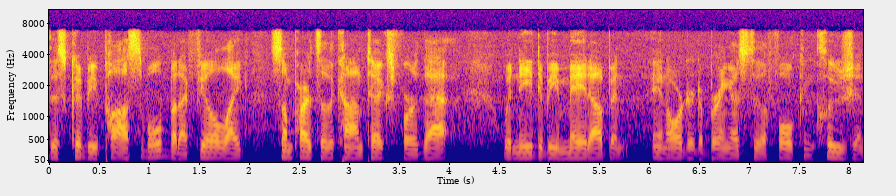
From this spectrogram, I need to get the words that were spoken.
This could be possible, but I feel like some parts of the context for that would need to be made up in, in order to bring us to the full conclusion.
